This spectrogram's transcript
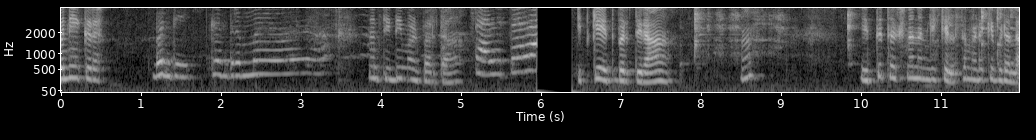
ಬನ್ನಿ ಈ ಕಡೆ. ನಾನು ತಿಂಡಿ ಮಾಡಬಾರ್ದಾ? ಇದಕ್ಕೆ ಎದ್ದು ಬರ್ತೀರಾ? ಹಾಂ ಎದ್ದ ತಕ್ಷಣ ನನಗೆ ಕೆಲಸ ಮಾಡೋಕ್ಕೆ ಬಿಡಲ್ಲ.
